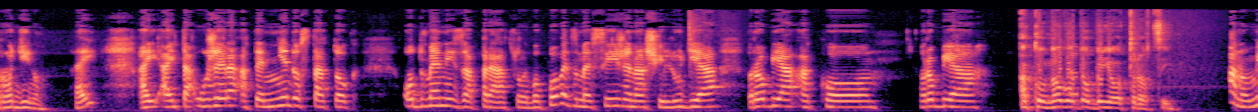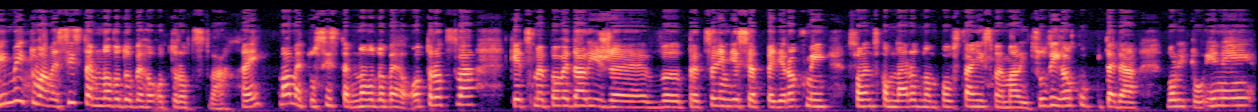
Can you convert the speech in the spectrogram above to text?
rodinu. Hej? Aj, aj tá úžera a ten nedostatok odmeny za prácu. Lebo povedzme si, že naši ľudia robia ako... Robia... Ako novodobí otroci. Áno, my, my tu máme systém novodobého otroctva. Hej? Máme tu systém novodobého otroctva. Keď sme povedali, že v, pred 75 rokmi v Slovenskom národnom povstaní sme mali cudzích okup, teda boli tu iní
